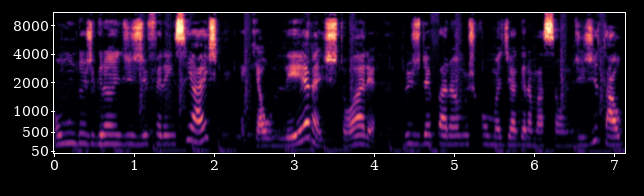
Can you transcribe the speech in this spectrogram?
Um dos grandes diferenciais é que, ao ler a história, nos deparamos com uma diagramação digital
